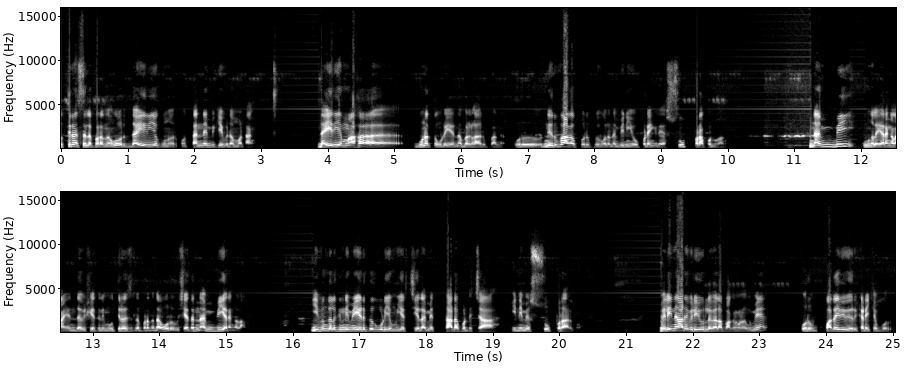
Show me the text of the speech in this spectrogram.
உத்திரசத்தில் பிறந்தவங்க ஒரு தைரிய குணம் இருக்கும். தன்னம்பிக்கை விட மாட்டாங்க. தைரியமாக குணத்துடைய நபர்களா இருப்பாங்க. ஒரு நிர்வாக பொறுப்பு இவங்களை நம்பி நீங்க ஒப்படைங்களே சூப்பரா பண்ணுவாங்க. நம்பி இவங்களை இறங்கலாம். எந்த விஷயத்திலையும் உத்திரவாதத்தில் பிறந்துட்டா ஒரு விஷயத்த நம்பி இறங்கலாம். இவங்களுக்கு இனிமே எடுக்கக்கூடிய முயற்சி எல்லாமே தடைப்பட்டுச்சா? இனிமே சூப்பரா இருக்கும். வெளிநாடு வெளியூர்ல வேலை பார்க்குறவங்களுக்குமே ஒரு பதவி உயர்வு கிடைக்க போகுது.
